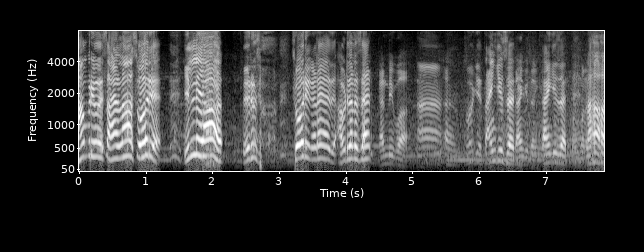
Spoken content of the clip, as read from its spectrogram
காம்ப்ரமைஸ் ஆகலாம் சோறு. இல்லையா? வெறும் சோறு கிடையாது. அப்படிதானே சார் கண்டிப்பாக okay thank you sir you. Thank you sir நான்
